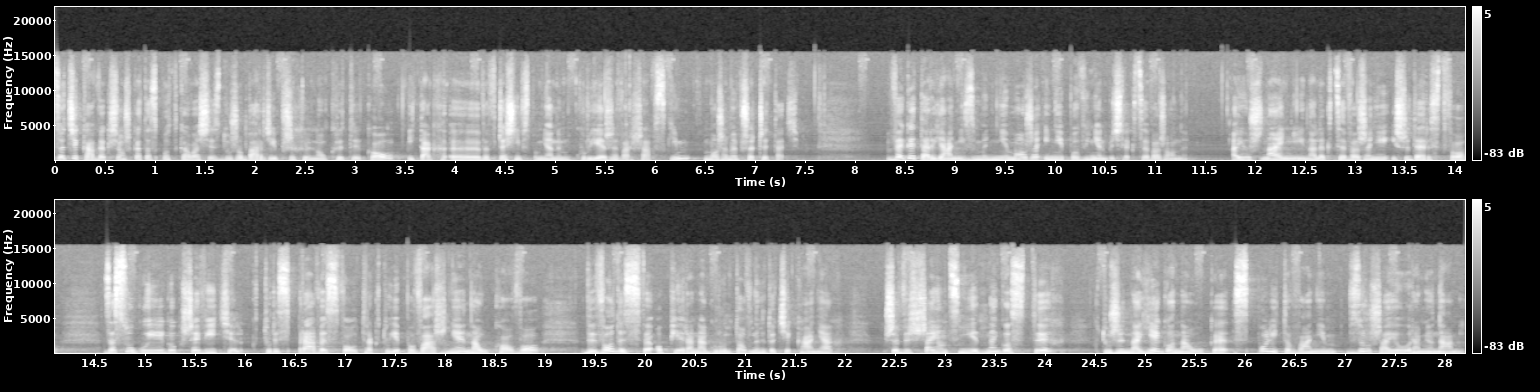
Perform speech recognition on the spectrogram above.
Co ciekawe, książka ta spotkała się z dużo bardziej przychylną krytyką i tak e, we wcześniej wspomnianym Kurierze Warszawskim możemy przeczytać. Wegetarianizm nie może i nie powinien być lekceważony, a już najmniej na lekceważenie i szyderstwo zasługuje jego krzewiciel, który sprawę swą traktuje poważnie, naukowo, wywody swe opiera na gruntownych dociekaniach, przewyższając niejednego z tych, którzy na jego naukę z politowaniem wzruszają ramionami.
